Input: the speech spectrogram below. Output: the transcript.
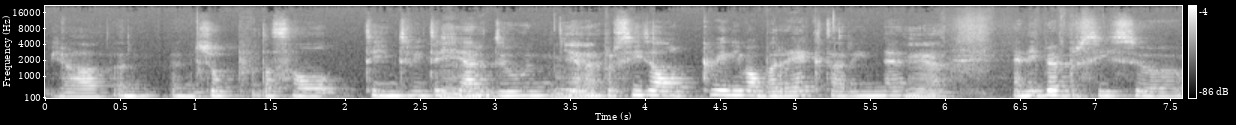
ja, een, een job dat ze al 10, 20 Mhm. jaar doen. Die Ja. hebben precies al, ik weet niet wat bereikt daarin. En, Ja. en ik ben precies zo.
